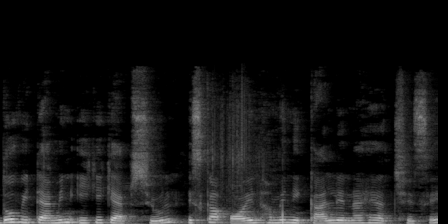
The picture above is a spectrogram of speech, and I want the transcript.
दो विटामिन ई की कैप्सूल, इसका ऑयल हमें निकाल लेना है अच्छे से।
